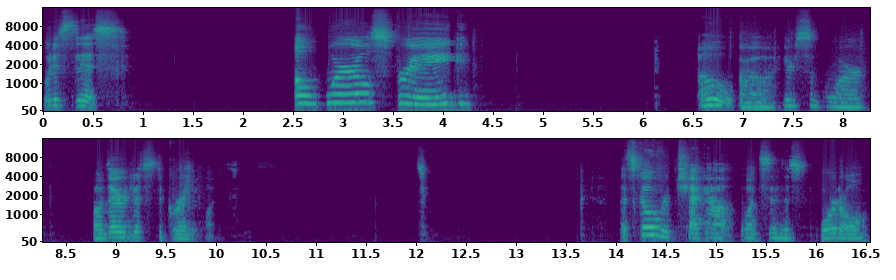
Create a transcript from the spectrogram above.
What is this? A whirlisprig. Oh, uh, here's some more. Oh, they're just the great ones. Let's go over check out what's in this portal.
